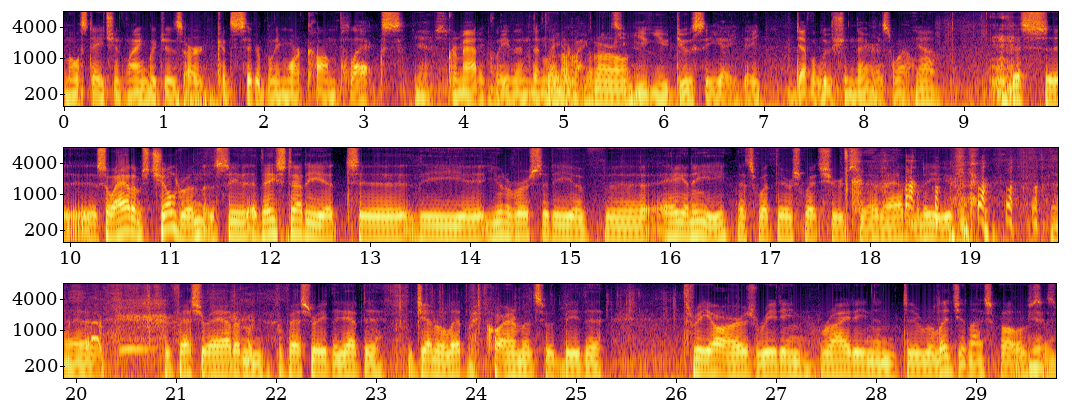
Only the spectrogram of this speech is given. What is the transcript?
most ancient languages are considerably more complex Yes. grammatically than, than Than later our- than our languages. own. You, you do see a, a devolution there as well. Yeah. This, uh, so Adam's children, see, they study at uh, the uh, University of uh, A and E. That's what their sweatshirt said, Adam and Eve. uh, Professor Adam and Professor Eve. They had the, the general ed requirements would be the three R's: reading, writing, and uh, religion, I suppose. Yes.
